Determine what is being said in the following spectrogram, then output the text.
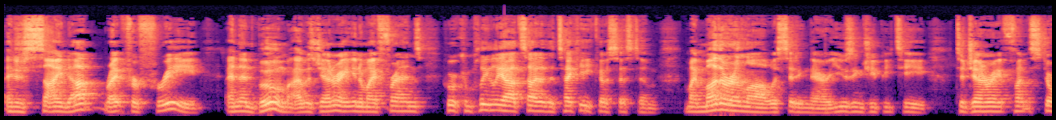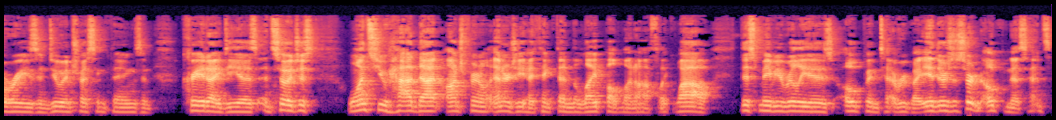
and just signed up right for free. And then boom, I was generating, you know, my friends who were completely outside of the tech ecosystem. My mother-in-law was sitting there using GPT to generate fun stories and do interesting things and create ideas. And so it just, once you had that entrepreneurial energy, I think then the light bulb went off like, wow, this maybe really is open to everybody. There's a certain openness. Hence,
